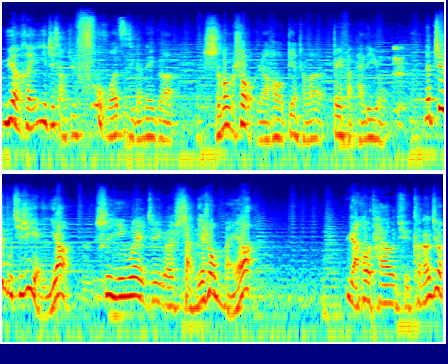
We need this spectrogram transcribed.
怨恨一直想去复活自己的那个石梦兽，然后变成了被反派利用。那这部其实也一样，是因为这个闪蝶兽没了。然后他要去，可能就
